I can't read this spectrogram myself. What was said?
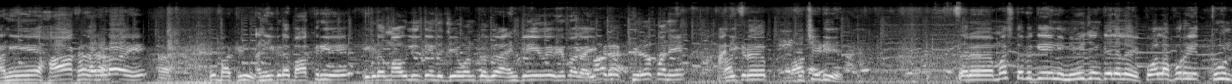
आणि हा खरडा आहे. भाकरी. आणि इकडे भाकरी आहे. इकडे माऊली त्यांचं जेवण करतो आणि ते हे बघा इकडे खिरं पण आहे. आणि इकडे खिचडी आहे. तर मस्तपैकी यांनी नियोजन केलेलं आहे. कोल्हापूर येथून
